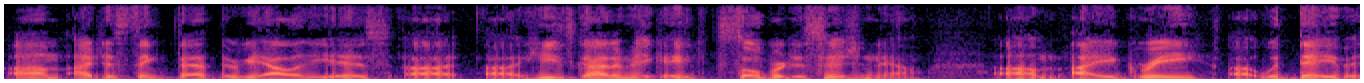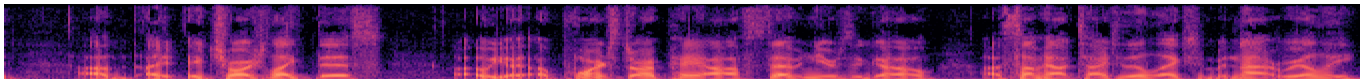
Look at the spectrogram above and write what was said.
Um, I just think that the reality is he's got to make a sober decision now. Um, I agree uh, with David. Uh, a, a, charge like this, uh, a porn star payoff seven years ago, uh, somehow tied to the election, but not really.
